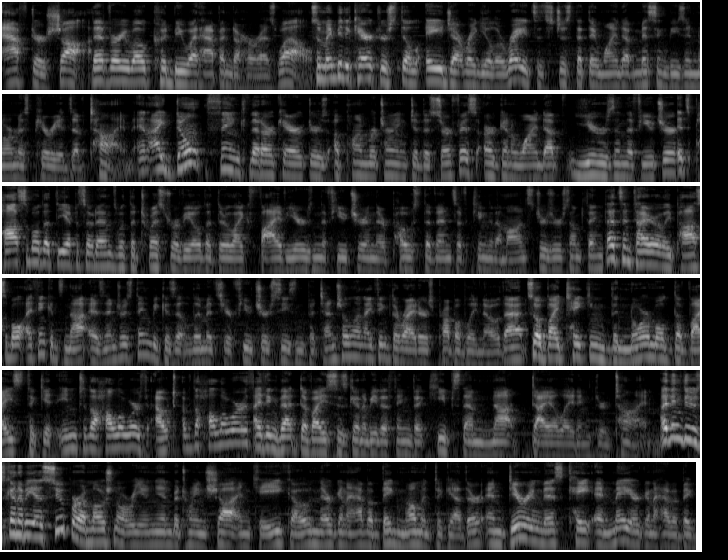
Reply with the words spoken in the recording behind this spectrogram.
after Shaw? That very well could be what happened to her as well. So maybe the characters still age at regular rates, it's just that they wind up missing these enormous periods of time. And I don't think that our characters, upon returning to the surface, are going to wind up years in the future. It's possible that the episode ends with a twist reveal that they're like five years in the future and they're post events of King of the Monsters or something. That's entirely possible. I think it's not as interesting because it limits your future season potential, and I think the writers probably know that. So by taking the normal device to get into the Hollow Earth out of the Hollow Earth, I think that device is going to be the thing that keeps them not dilating through time. I think there's going to be a super emotional reunion between Shaw and Keiko, and they're going to have a big moment together, and during this, Kate and May are going to have a big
